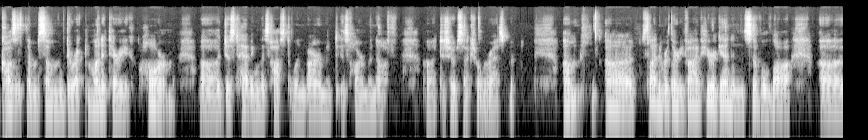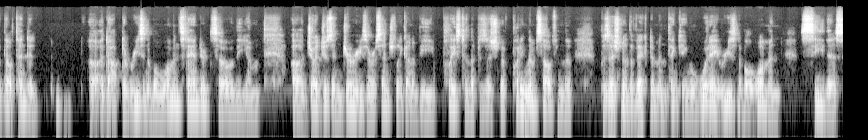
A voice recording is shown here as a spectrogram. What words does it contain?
causes them some direct monetary harm. Uh, just having this hostile environment is harm enough uh, to show sexual harassment um, uh, slide number 35. Here again in civil law, uh, they'll tend to uh, adopt a reasonable woman standard. So the um, uh, judges and juries are essentially going to be placed in the position of putting themselves in the position of the victim and thinking, would a reasonable woman see this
